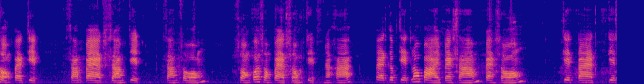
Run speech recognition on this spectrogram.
สองแปดเจ็ดสามแปดสามเจ็ดสามสองสองก็สองแปดสองเจ็ดนะคะแปดกับเจ็ดรอบบ่ายแปดสามแปดสองเจ็ดแปดเจ็ด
